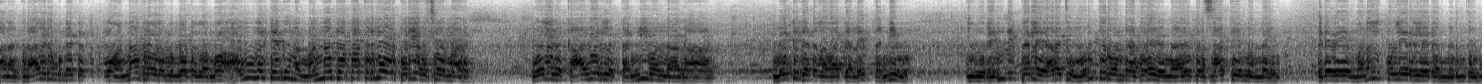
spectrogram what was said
ஆனா திராவிட முன்னேற்ற அண்ணா திராவிட முன்னேற்ற கழகமோ அவங்கள்ட்ட இந்த மண்ணை காப்பாத்துறதே ஒரு பெரிய விஷயமா இருக்கு. முதல்ல இந்த காவேரியில தண்ணி வந்தாதான் மேட்டுக்கட்டல வாய்க்காலே தண்ணி வரும். இவங்க ரெண்டு பேர்ல யாராச்சும் ஒருத்தர் வந்தா கூட இது நடைபெற சாத்தியம் இல்லை எனவே மணல் கொள்ளையர்களிடம் இருந்தும்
